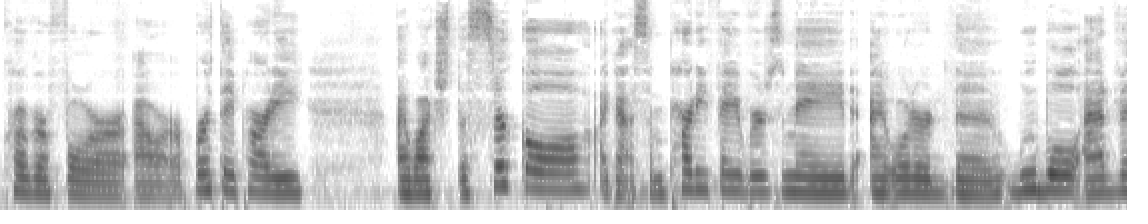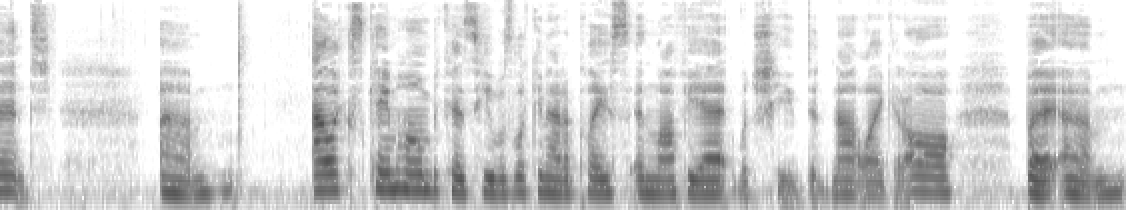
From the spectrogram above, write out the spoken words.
Kroger for our birthday party. I watched The Circle. I got some party favors made. I ordered the Wooble Advent. Um, Alex came home because he was looking at a place in Lafayette, which he did not like at all. But um,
